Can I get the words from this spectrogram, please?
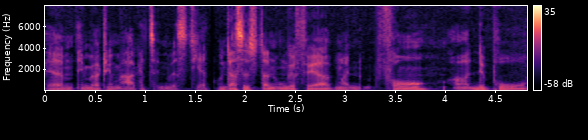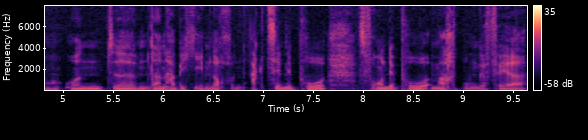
ähm, Emerging Markets investiert. Und das ist dann ungefähr mein Fondsdepot. Und ähm, dann habe ich eben noch ein Aktiendepot. Das Fondsdepot macht ungefähr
